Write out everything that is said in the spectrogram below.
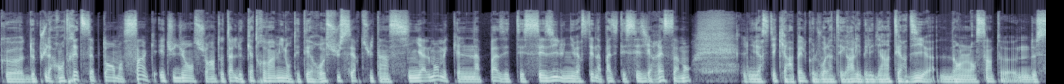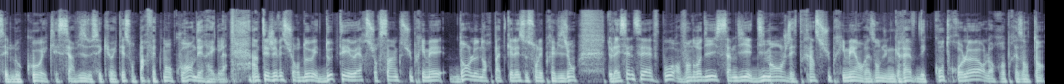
que depuis la rentrée de septembre, 5 étudiants sur un total de 80 000 ont été reçus, certes suite à un signalement, mais qu'elle n'a pas été saisie. L'université n'a pas été saisie récemment. L'université qui rappelle que le voile intégral est bel et bien interdit dans l'enceinte de ses locaux et que les services de sécurité sont parfaitement au courant des règles. Un TGV sur deux et deux TER sur 5 supprimés dans le Nord-Pas-de-Calais. Ce sont les prévisions de la SNCF pour vendredi, samedi et dimanche. Des trains supprimés en raison d'une grève des contrôleurs. Leurs représentants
